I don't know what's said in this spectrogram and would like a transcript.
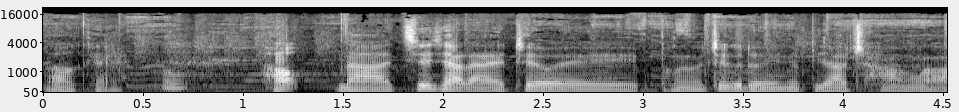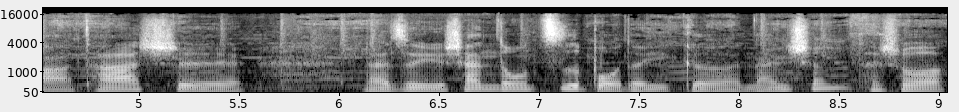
OK，嗯好，那接下来这位朋友这个留言就比较长了啊，他是来自于山东淄博的一个男生，他说：“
